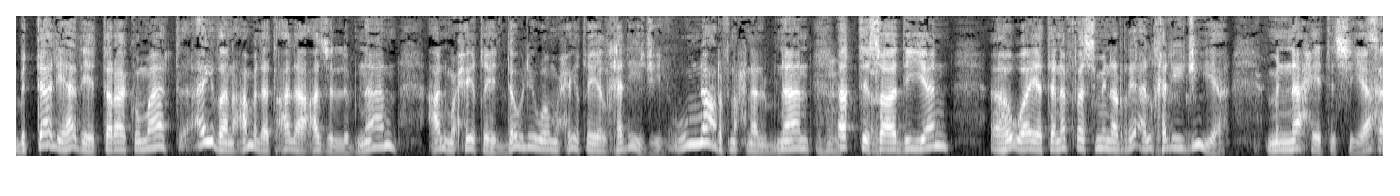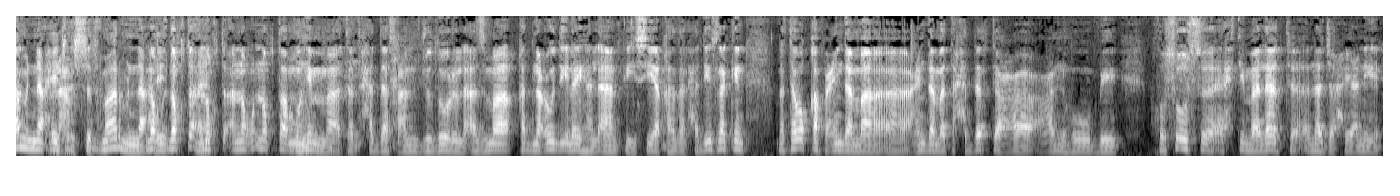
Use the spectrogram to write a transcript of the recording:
بالتالي هذه التراكمات أيضا عملت على عزل لبنان عن محيطه الدولي ومحيطه الخليجي. ونعرف نحن لبنان اقتصاديا هو يتنفس من الخليجية من ناحية السياحة من ناحية نعم. الاستثمار من ناحية نقطه نقطه نقطة مهمة تتحدث عن جذور الأزمة. قد نعود إليها الآن في سياق هذا الحديث لكن نتوقف عندما عندما تحدثت عنه ب خصوص احتمالات نجح يعني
